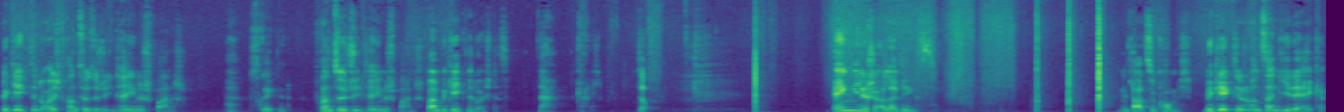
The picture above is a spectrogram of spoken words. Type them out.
begegnet euch Französisch, Italienisch, Spanisch? Es regnet. Französisch, Italienisch, Spanisch. Wann begegnet euch das? Na, gar nicht. So. Englisch allerdings, und dazu komme ich, begegnet uns an jeder Ecke.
